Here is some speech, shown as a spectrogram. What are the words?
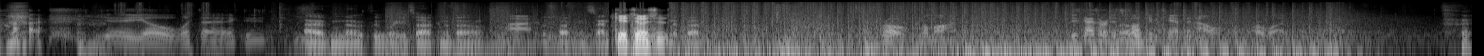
yeah, yo, what the heck, dude? I have no clue what you're talking about. Alright, The fucking center. Get attention. With bro, come on. These guys are just No. fucking camping out, or what?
